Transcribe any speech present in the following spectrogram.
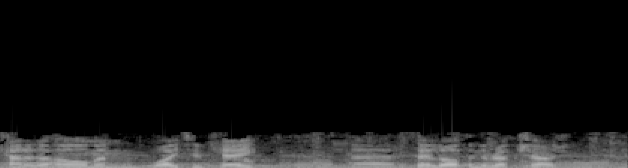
Canada Home and Y2K uh, sailed off in the repechage.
